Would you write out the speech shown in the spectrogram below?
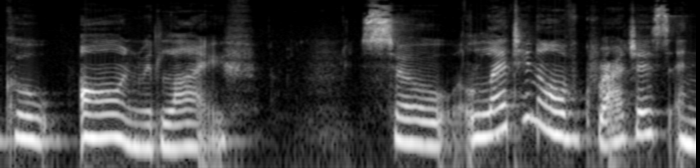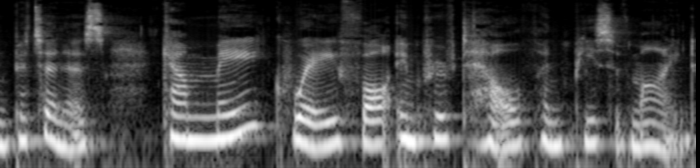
go on with life. So, letting off grudges and bitterness can make way for improved health and peace of mind.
